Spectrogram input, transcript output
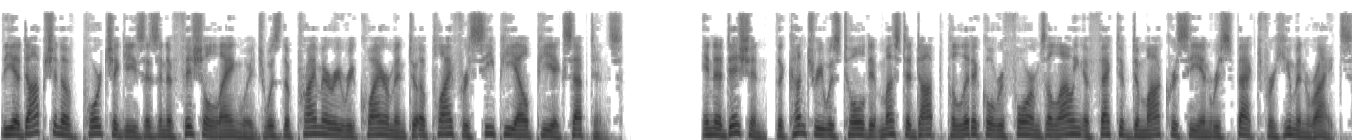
The adoption of Portuguese as an official language was the primary requirement to apply for CPLP acceptance. In addition, the country was told it must adopt political reforms allowing effective democracy and respect for human rights.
